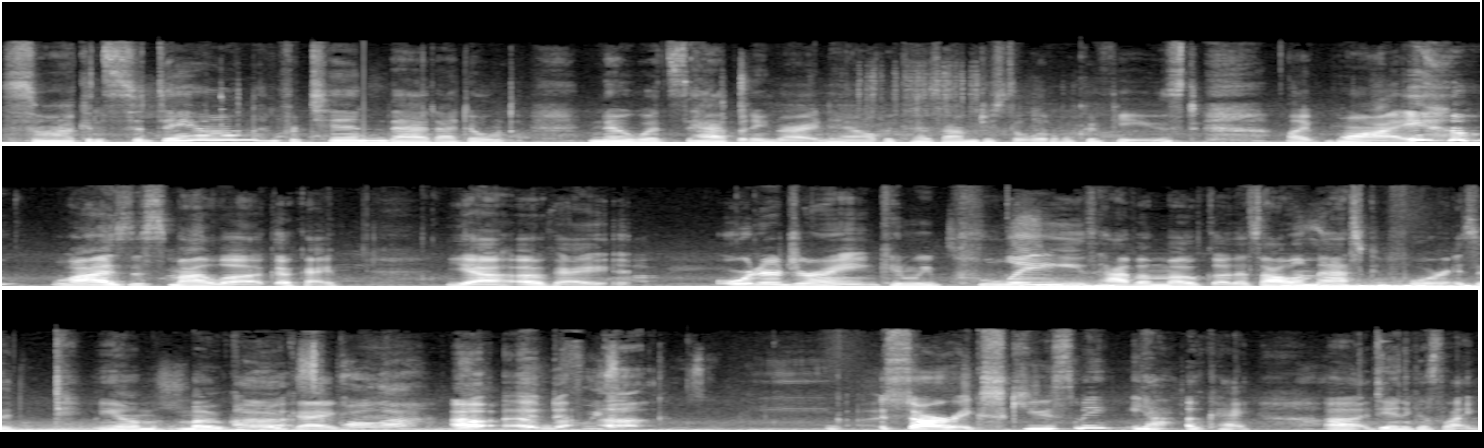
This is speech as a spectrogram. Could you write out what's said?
so I can sit down and pretend that I don't know what's happening right now because I'm just a little confused. Like, why? why is this my luck? Okay. Yeah, okay. Order drink. Can we please have a mocha? That's all I'm asking for is a damn mocha, uh, okay? Uh, oh, uh, uh, sir, excuse me? Yeah, okay. Uh, Danica's like,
